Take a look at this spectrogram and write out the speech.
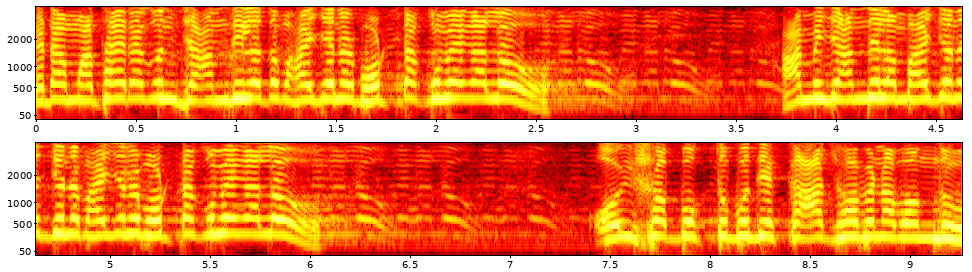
এটা মাথায় রাখুন, জান দিলে তো ভাইজানের ভোটটা কমে গেল। আমি জান দিলাম ভাইজানের জন্য, ভাইজানের ভোটটা কমে গেল। ওই সব বক্তব্য দিয়ে কাজ হবে না, বন্ধু।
